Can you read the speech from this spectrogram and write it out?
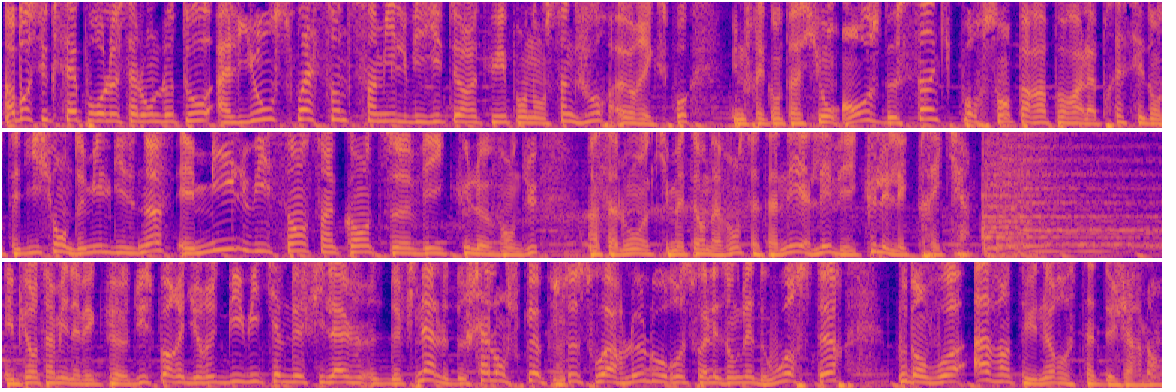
Un beau succès pour le salon de l'auto à Lyon. 65 000 visiteurs accueillis pendant 5 jours à Eurexpo. Une fréquentation en hausse de 5% par rapport à la précédente édition en 2019 et 1850 véhicules vendus. Un salon qui mettait en avant cette année les véhicules électriques. Et puis on termine avec euh, du sport et du rugby. Huitième de, de finale de Challenge Cup. Ce soir, le Loup reçoit les Anglais de Worcester. Coup d'envoi à 21h au stade de Gerland.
